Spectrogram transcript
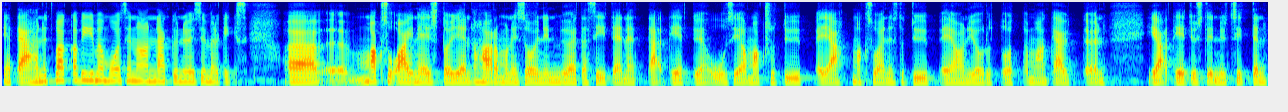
Ja tämähän nyt vaikka viime vuosina on näkynyt esimerkiksi ö, maksuaineistojen harmonisoinnin myötä siten, että tiettyjä uusia maksutyyppejä, maksuaineistotyyppejä on jouduttu ottamaan käyttöön. Ja tietysti nyt sitten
